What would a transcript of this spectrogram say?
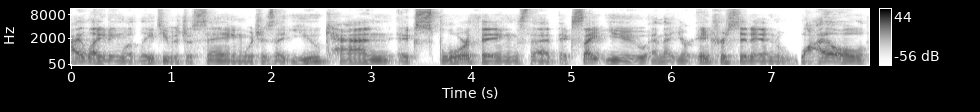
highlighting what Leti was just saying, which is that you can explore things that excite you and that you're interested in while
